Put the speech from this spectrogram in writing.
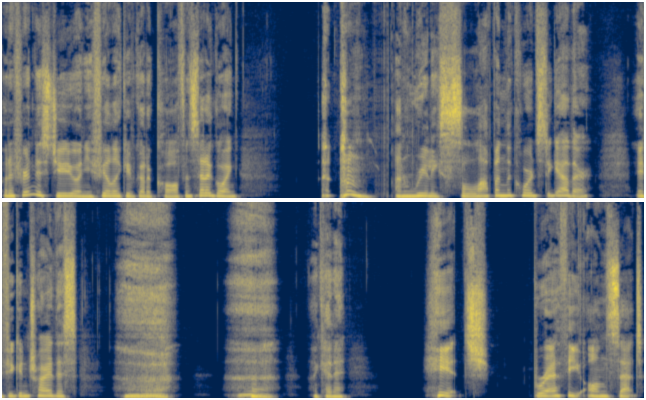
But if you're in the studio and you feel like you've got a cough, instead of going, and really slapping the cords together. If you can try this, a kind of hitch, breathy onset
